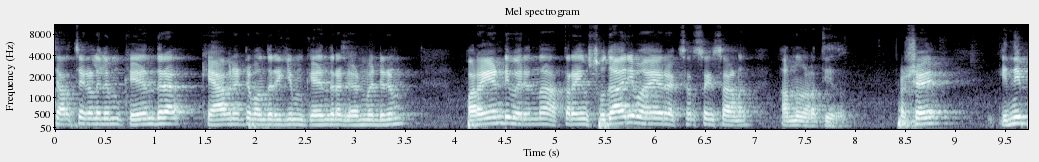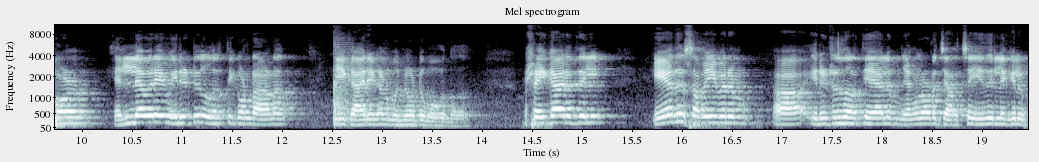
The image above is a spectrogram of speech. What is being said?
ചർച്ചകളിലും കേന്ദ്ര ക്യാബിനറ്റ് മന്ത്രിക്കും കേന്ദ്ര ഗവൺമെന്റിനും പറയേണ്ടി വരുന്ന അത്രയും സുതാര്യമായ ഒരു എക്സർസൈസാണ് അന്ന് നടത്തിയത്. പക്ഷേ ഇന്നിപ്പോൾ എല്ലാവരെയും ഇരുട്ടിൽ നിർത്തിക്കൊണ്ടാണ് ഈ കാര്യങ്ങൾ മുന്നോട്ട് പോകുന്നത്. പക്ഷേ ഇക്കാര്യത്തിൽ ഏത് സമീപനം ഇരുട്ടിൽ നിർത്തിയാലും ഞങ്ങളോട് ചർച്ച ചെയ്തില്ലെങ്കിലും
